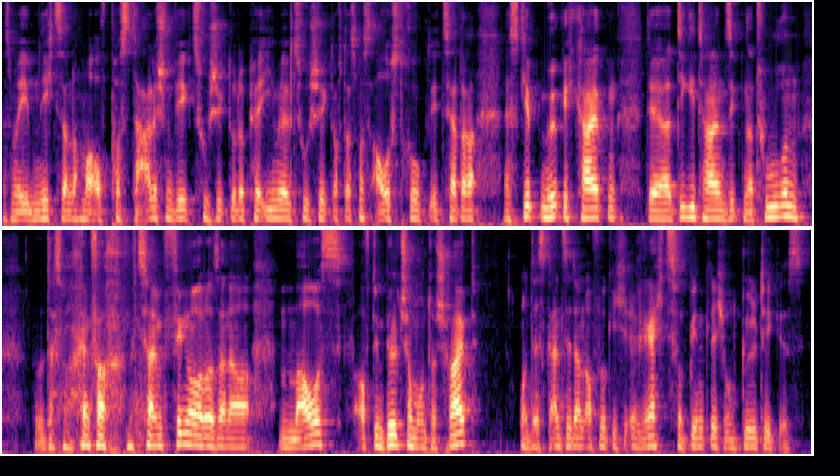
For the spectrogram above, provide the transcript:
dass man eben nichts dann nochmal auf postalischen Weg zuschickt oder per E-Mail zuschickt, auf das man es ausdruckt etc. Es gibt Möglichkeiten der digitalen Signaturen, dass man einfach mit seinem Finger oder seiner Maus auf dem Bildschirm unterschreibt und das Ganze dann auch wirklich rechtsverbindlich und gültig ist.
